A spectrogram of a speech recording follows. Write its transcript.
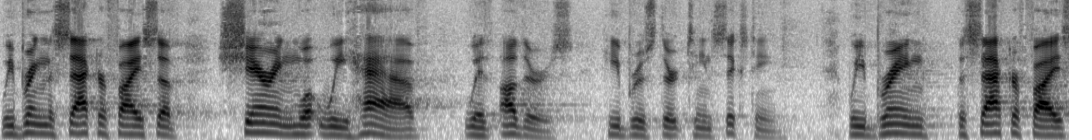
We bring the sacrifice of sharing what we have with others. Hebrews 13, 16. We bring the sacrifice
